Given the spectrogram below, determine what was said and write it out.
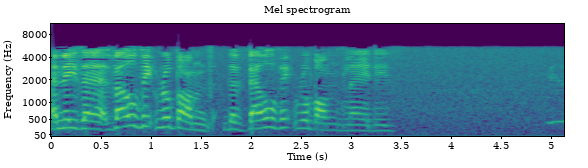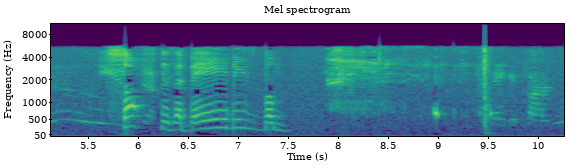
And these are velvet rub-ons. The velvet rub-ons, ladies. Soft as a baby's bum. Beg your pardon.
